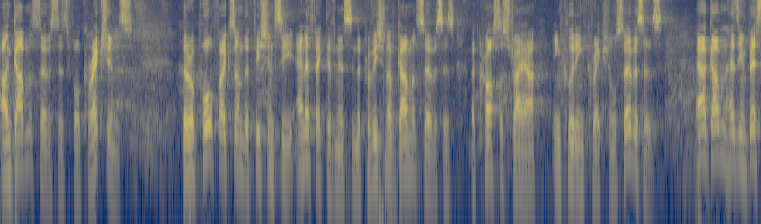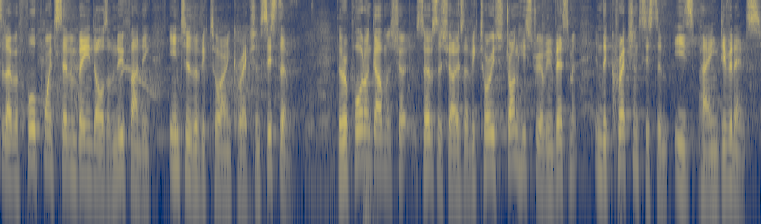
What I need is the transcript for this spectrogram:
on government services for corrections. The report focuses on the efficiency and effectiveness in the provision of government services across Australia, including correctional services. Our government has invested over $4.7 billion of new funding into the Victorian correction system. The report on government sh services shows that Victoria's strong history of investment in the correction system is paying dividends.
